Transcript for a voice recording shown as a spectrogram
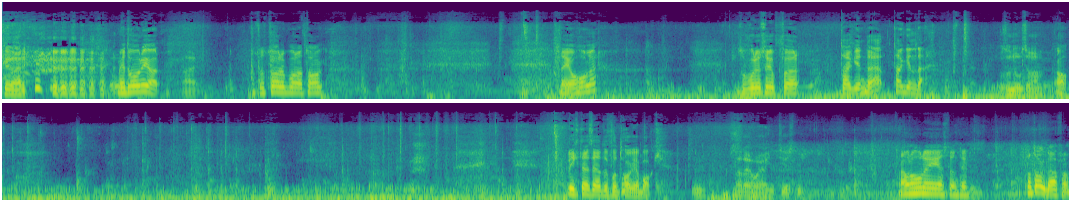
Tyvärr. Vet du vad du gör? Nej. Så tar du bara tag där jag håller. Så får du se upp för taggen där, taggen där. Och så nosen va? Ja. Viktigast är att du får tag i bak. Ja, det har jag inte just nu. Ja, men håll i en stund till. Ta tag där fram.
